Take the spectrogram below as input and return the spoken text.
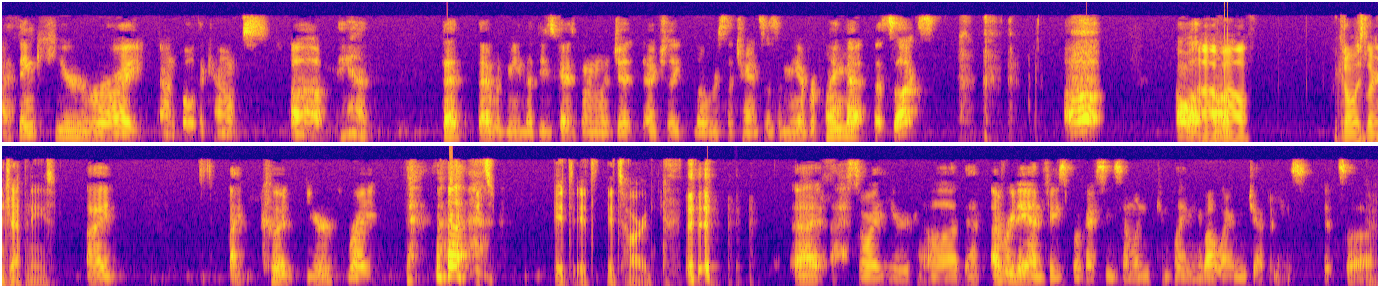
I think you're right on both accounts. Uh, man, that that would mean that these guys going legit actually lowers the chances of me ever playing that. That sucks. oh, oh well. Uh, um, well, we could always learn Japanese. I I could. You're right. It's it's it's it's hard. Uh, so I hear uh, every day on Facebook I see someone complaining about learning Japanese. It's uh, Yeah.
